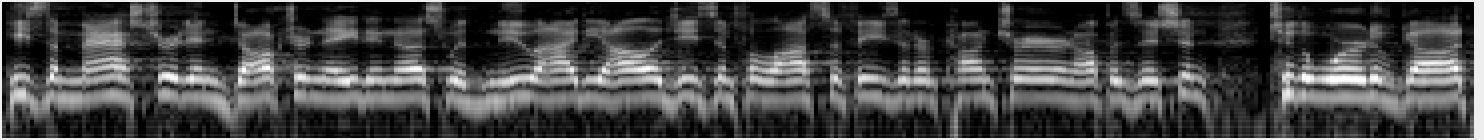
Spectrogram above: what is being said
He's the master at indoctrinating us with new ideologies and philosophies that are contrary and opposition to the Word of God.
